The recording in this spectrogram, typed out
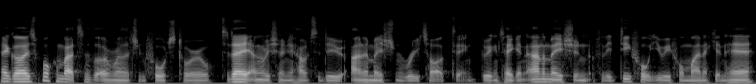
Hey guys, welcome back to the Unreal Engine 4 tutorial. Today I'm going to be showing you how to do animation retargeting. So we can take an animation for the default UE4 mannequin here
